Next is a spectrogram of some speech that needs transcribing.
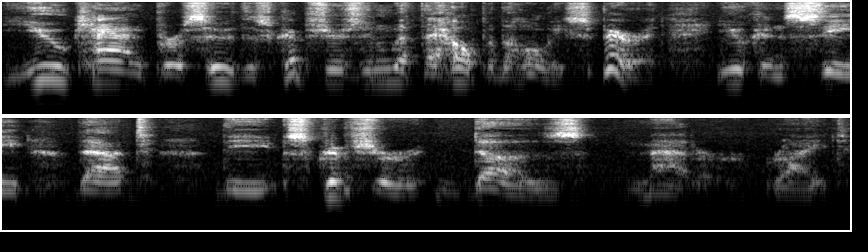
you can pursue the scriptures, and with the help of the Holy Spirit, you can see that the scripture does matter, right?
